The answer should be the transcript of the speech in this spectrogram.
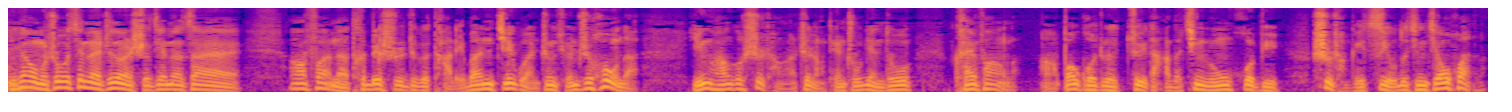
你看，我们说现在这段时间呢，在阿富汗呢，特别是这个塔利班接管政权之后呢，银行和市场啊，这两天逐渐都开放了啊，包括这个最大的金融货币市场可以自由的进行交换了。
